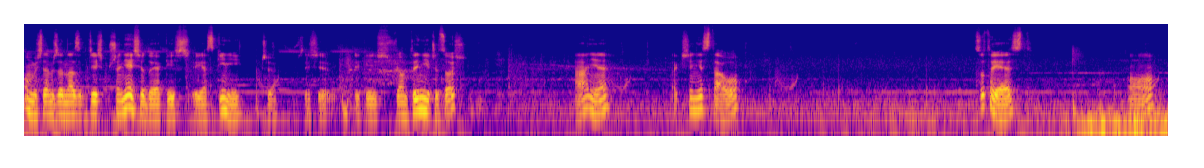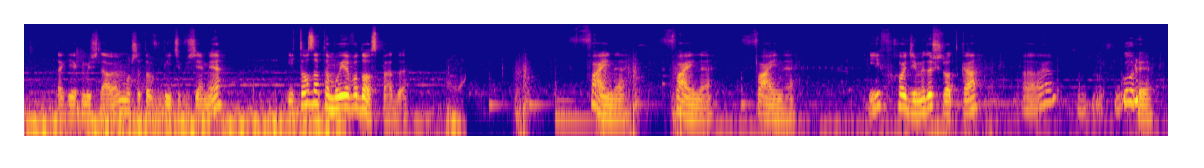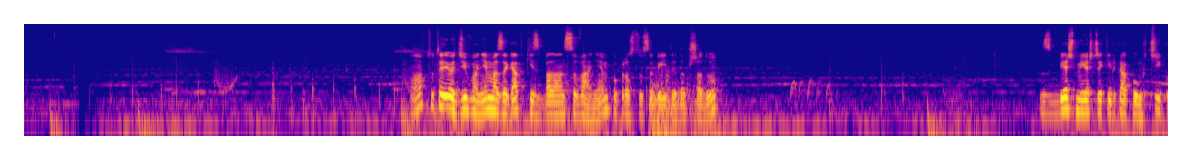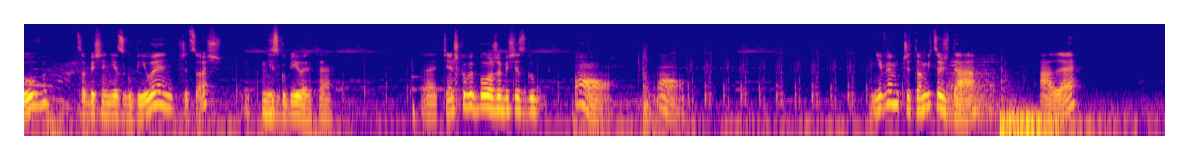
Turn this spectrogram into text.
O, myślałem, że nas gdzieś przeniesie do jakiejś jaskini. Znaczy, w sensie jakiejś świątyni czy coś. A nie. Tak się nie stało. Co to jest? O, tak jak myślałem, muszę to wbić w ziemię. I to zatamuje wodospad. Fajne, fajne, fajne. I wchodzimy do środka e, w góry. O, tutaj o dziwo nie ma zagadki z balansowaniem, po prostu sobie idę do przodu. Zbierz mi jeszcze kilka punkcików, co by się nie zgubiły, czy coś? Nie zgubiły te. E, ciężko by było, żeby się zgub... O, o. Nie wiem, czy to mi coś da, ale...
